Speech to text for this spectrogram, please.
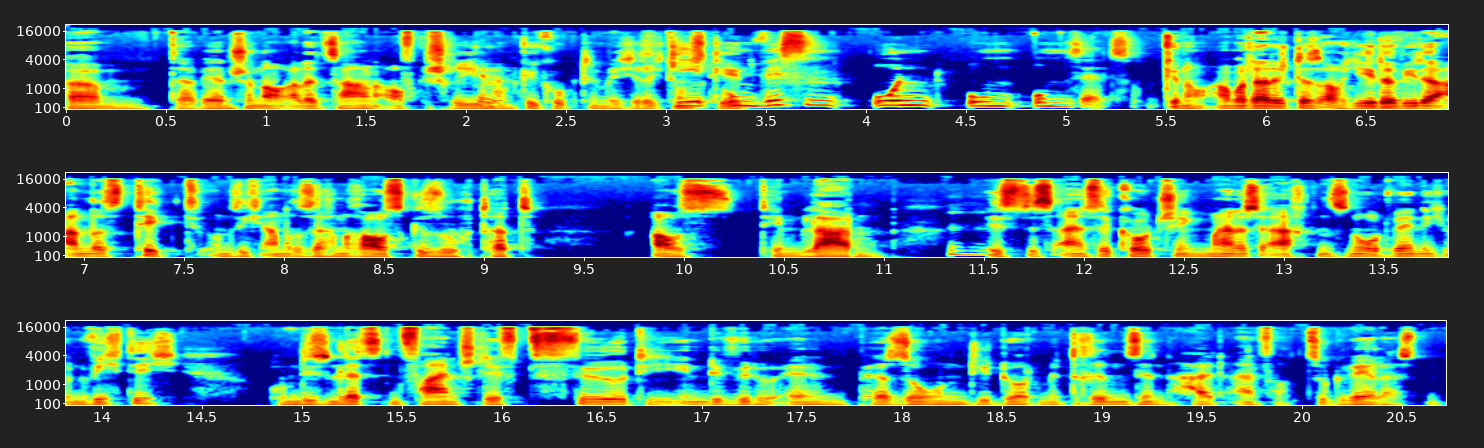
ähm, da werden schon auch alle Zahlen aufgeschrieben genau. und geguckt, in welche Richtung geht es geht. Um Wissen und um Umsetzung. Genau, aber dadurch, dass auch jeder wieder anders tickt und sich andere Sachen rausgesucht hat aus dem Laden, mhm. ist das Einzelcoaching meines Erachtens notwendig und wichtig, um diesen letzten Feinschliff für die individuellen Personen, die dort mit drin sind, halt einfach zu gewährleisten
